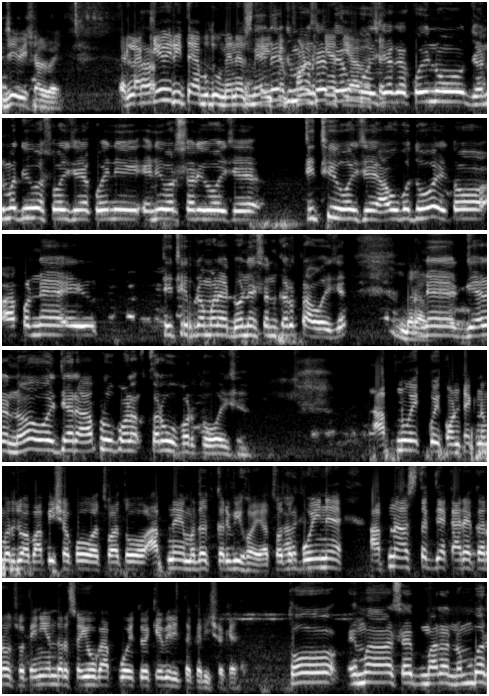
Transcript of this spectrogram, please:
જી વિશાલભાઈ. એટલે કેવી રીતે આ બધું મેનેજ થાય છે? ફંડ ક્યાંથી આવે છે? છે કે કોઈનું જન્મદિવસ હોય છે કોઈની એનિવર્સરી હોય છે તિથિ હોય છે આવું બધું હોય તો આપણને તિથિ પ્રમાણે ડોનેશન કરતા હોય છે. અને જ્યારે ન હોય ત્યારે આપણું પણ કરવું પડતું હોય છે. આપનો એક કોઈ કોન્ટેક્ટ નંબર જો આપ આપી શકો અથવા તો આપને મદદ કરવી હોય અથવા તો કોઈને આપના હસ્તક જે કાર્ય કરો છો તેની અંદર સહયોગ આપવો હોય તો એ કેવી રીતે કરી શકે? તો એમાં સાહેબ મારા નંબર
